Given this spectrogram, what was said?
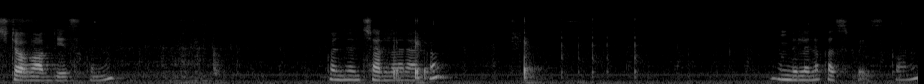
స్టవ్ ఆఫ్ చేసుకుని కొంచెం చల్లారాక ఇందులోనే పసుపు వేసుకోను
